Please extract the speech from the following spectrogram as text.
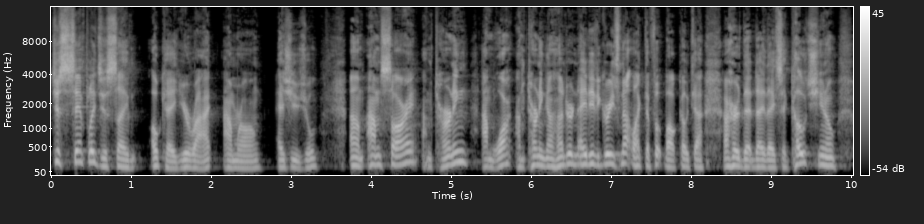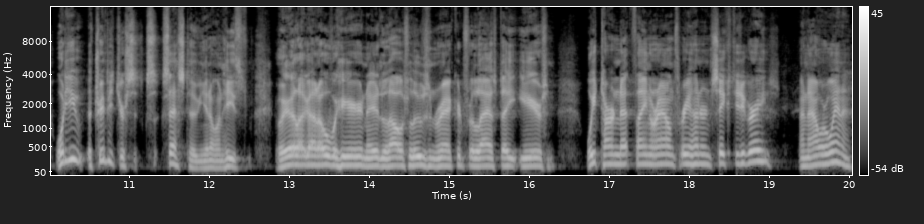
just simply just say okay you're right i'm wrong as usual. Um, I'm sorry. I'm turning. I'm walk, I'm turning 180 degrees. Not like the football coach I, I heard that day. They said, Coach, you know, what do you attribute your su- success to? You know, and he's, well, I got over here and they had a lost losing record for the last eight years. And we turned that thing around 360 degrees, and now we're winning.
